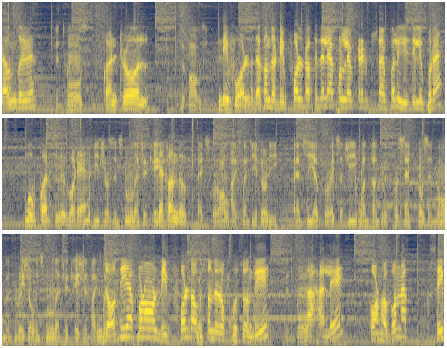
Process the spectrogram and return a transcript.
ଡାଉନ୍ କରିବା କଣ୍ଟ୍ରୋଲ ଡିଫଲ୍ଟ ଦେଖନ୍ତୁ ଡିଫଲ୍ଟ ରଖିଦେଲେ ଆପଣ ଲେଫ୍ଟ ରାଇଟ୍ ସ୍ୱାଇପ୍ କଲେ ଇଜିଲି ପୁରା ମୁଭ୍ କରିଯିବେ ବଢ଼ିଆ ଦେଖନ୍ତୁ ଯଦି ଆପଣ ଡିଫଲ୍ଟ ଅପସନ୍ରେ ରଖୁଛନ୍ତି ତାହେଲେ କ'ଣ ହେବ ନା ସେଇ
